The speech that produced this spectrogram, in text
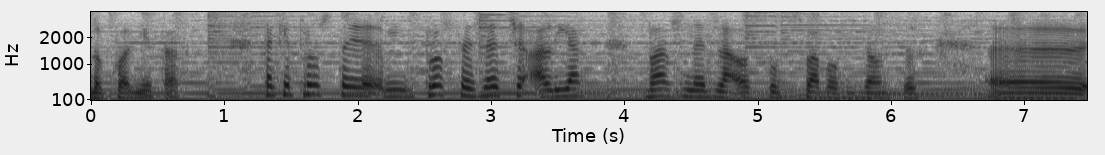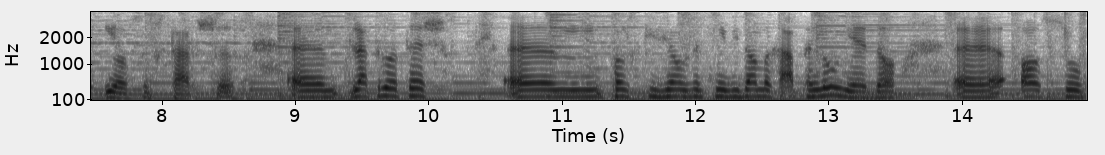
dokładnie tak. Takie proste, proste rzeczy, ale jak ważne dla osób słabowidzących e, i osób starszych. E, dlatego też e, Polski Związek Niewidomych apeluje do osób,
